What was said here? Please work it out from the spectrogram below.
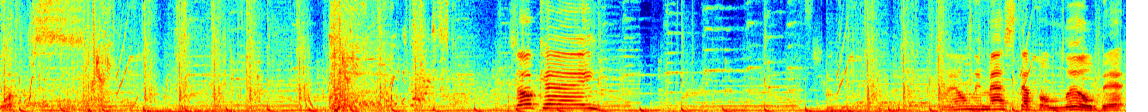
Whoops. It's okay. I only messed up a little bit.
